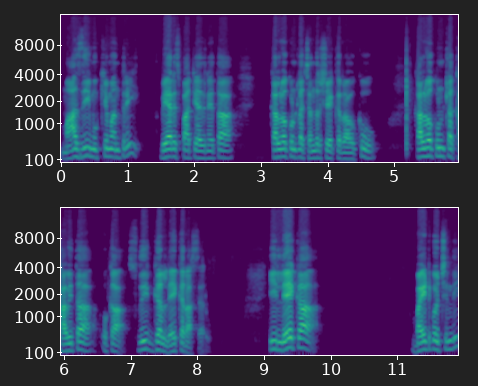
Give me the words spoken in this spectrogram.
మాజీ ముఖ్యమంత్రి బీఆర్ఎస్ పార్టీ అధినేత కల్వకుంట్ల చంద్రశేఖరరావుకు కల్వకుంట్ల కవిత ఒక సుదీర్ఘ లేఖ రాశారు. ఈ లేఖ బయటకు వచ్చింది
